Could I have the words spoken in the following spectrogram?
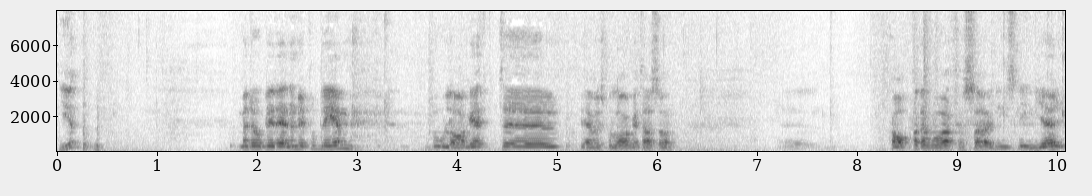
Japp. Men då blir det ännu mer problem. Bolaget, eh, järnvägsbolaget alltså, eh, kapade våra försörjningslinjer.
